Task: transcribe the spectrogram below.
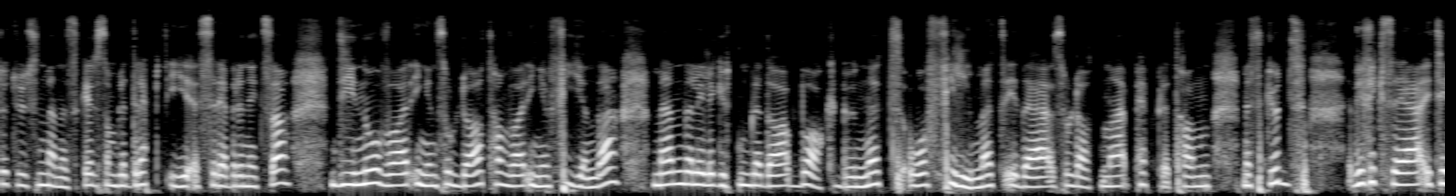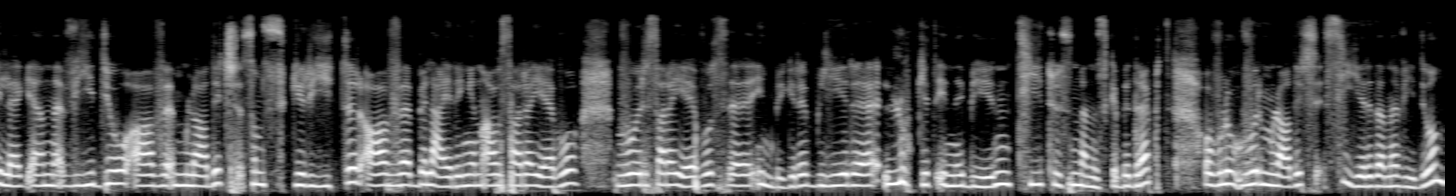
8000 mennesker som ble drept i Srebrenica. Dino var ingen soldat, han var ingen fiende, men den lille gutten ble da bakbundet og filmet idet soldatene pepret han med skudd. Vi fikk se i tillegg en video av Mladic som skryter av beleiringen av Sarajevo, hvor Sarajevos eh, innbyggere blir eh, lukket inn i byen 10 000 mennesker blir drept, og hvor, Mladic sier i denne videoen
